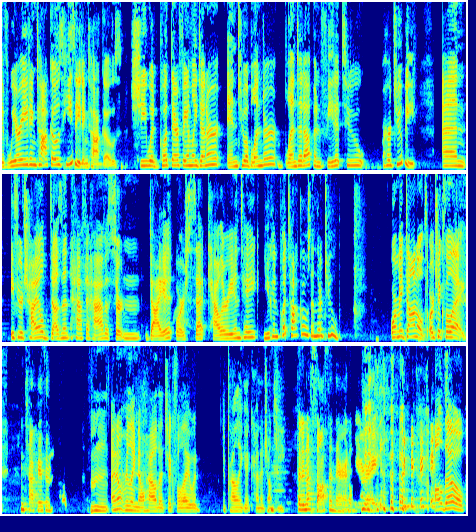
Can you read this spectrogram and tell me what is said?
if we're eating tacos, he's eating tacos. She would put their family dinner into a blender, blend it up, and feed it to her tubie. And if your child doesn't have to have a certain diet or set calorie intake, you can put tacos in their tube or McDonald's or Chick fil A. Tacos in mm, I don't really know how the Chick fil A would, it probably get kind of chunky. Put enough sauce in there, it'll be all right. Although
